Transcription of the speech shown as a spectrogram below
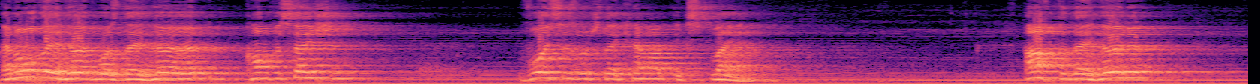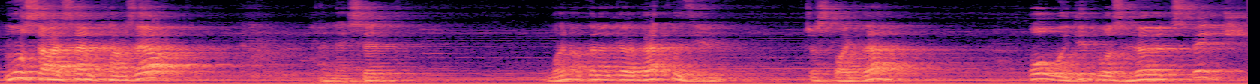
And all they heard was they heard conversation, voices which they cannot explain. After they heard it, Musa comes out, and they said, We're not going to go back with you just like that. All we did was heard speech.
